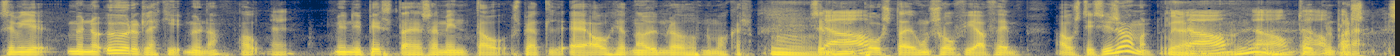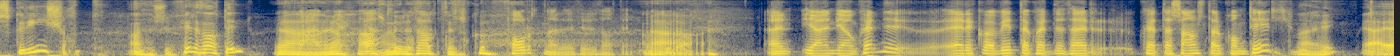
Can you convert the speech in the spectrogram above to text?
sem ég muna öruglega ekki muna þá Nei. Ég byrta þessa mynd á, spjall, eh, á hérna umræðahopnum okkar sem Já. hún postaði, hún Sophie af þeim ástísi saman. Já, já, tók já, mér bara screenshot af þessu fyrir þáttinn. Já, já, ekki, allt fyrir þáttin sko. Fórnaði fyrir þáttinn. En, já, en já, hvernig er eitthvað að vita hvernig þær, hvernig samstarf kom til? Nei, já, já,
